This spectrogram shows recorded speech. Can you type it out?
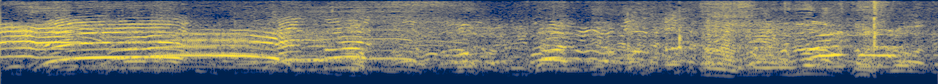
We're not going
